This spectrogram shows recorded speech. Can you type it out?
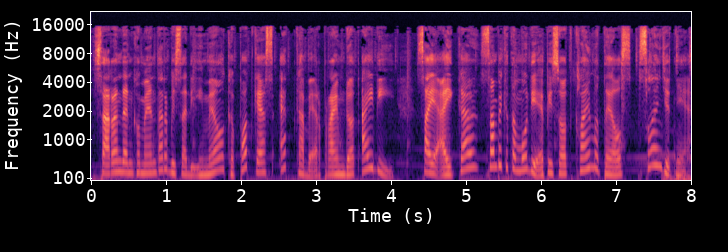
Saran dan komentar bisa di email ke podcast at kbrprime.id. Saya Aika, sampai ketemu di episode Climate Tales selanjutnya.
